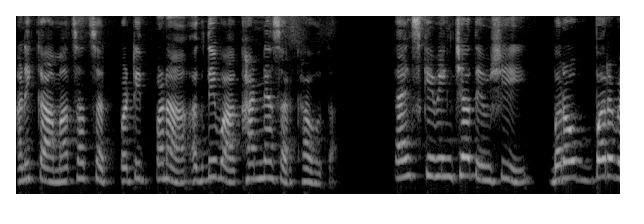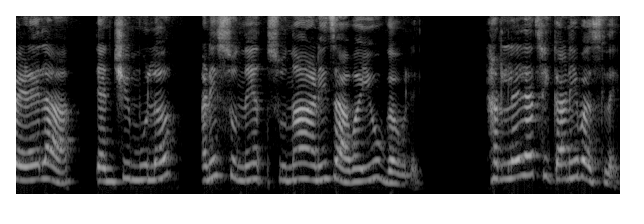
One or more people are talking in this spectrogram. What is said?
आणि कामाचा चटपटीतपणा अगदी वाखाणण्यासारखा होता. थँक्सगिव्हिंगच्या दिवशी बरोबर वेळेला त्यांची मुलं आणि सुने सुना आणि जावई उगवले. ठरलेल्या ठिकाणी बसले.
